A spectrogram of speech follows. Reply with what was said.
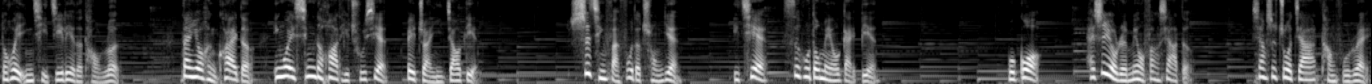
都会引起激烈的讨论，但又很快的因为新的话题出现，被转移焦点。事情反复的重演，一切似乎都没有改变。不过，还是有人没有放下的，像是作家唐福瑞。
